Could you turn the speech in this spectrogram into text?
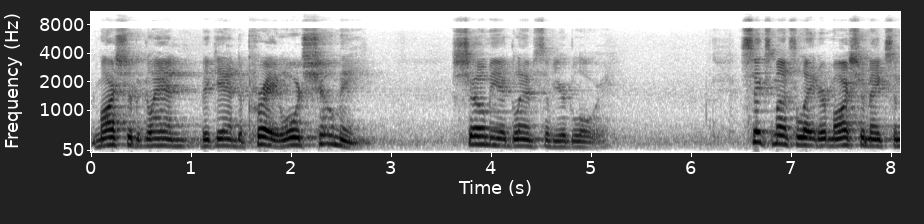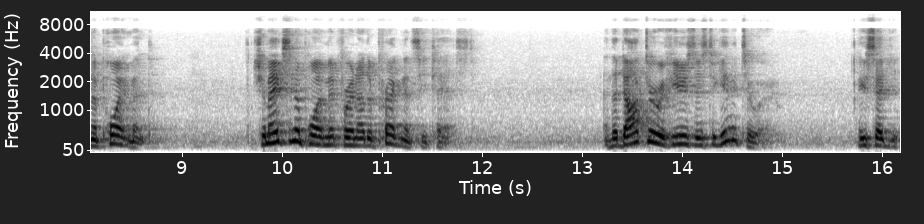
Marcia began, began to pray, Lord, show me. Show me a glimpse of your glory. Six months later, Marcia makes an appointment. She makes an appointment for another pregnancy test. And the doctor refuses to give it to her. He said,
